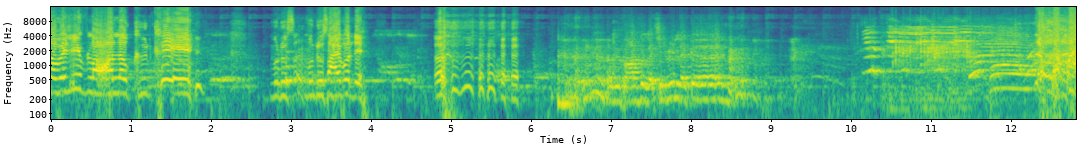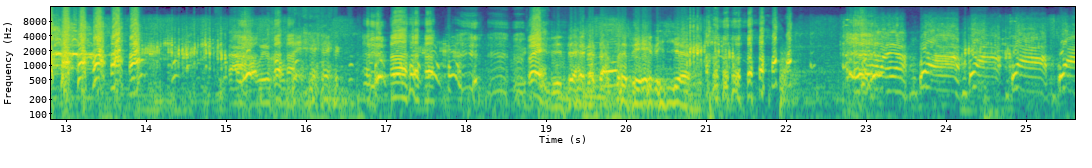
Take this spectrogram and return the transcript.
เราไม่รีบร้อนเราคืนเคมึงดูมึงดูซ้ายบนดิเออเรามีความสุขกับชีวิตเหลือเกินอ้าวไม่ความแตกเฮ้ยดิแดนดัตเตอร์เดย์ไอ้เหี้ยอะไรอะว้าว้าว้าว้า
